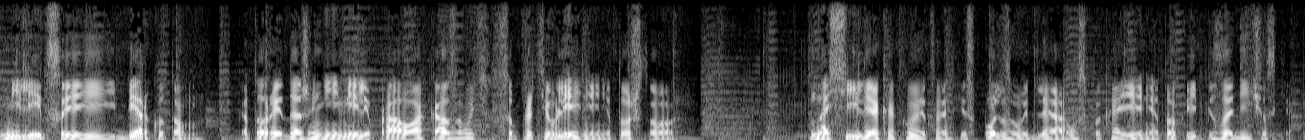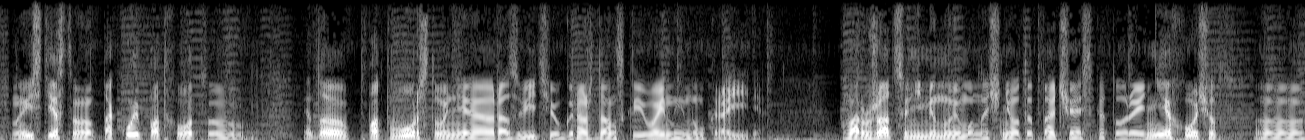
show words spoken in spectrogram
милицией и Беркутом, которые даже не имели права оказывать сопротивление, не то что насилие какое-то использовать для успокоения, только эпизодически. Ну, естественно, такой подход э, это потворствование развитию гражданской войны на Украине. Вооружаться неминуемо начнет и та часть, которая не хочет э,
